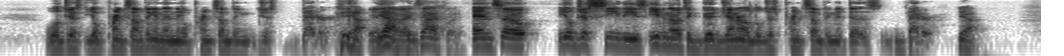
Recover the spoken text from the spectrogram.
will just you'll print something and then they'll print something just better. yeah, yeah, know, exactly. And so you'll just see these even though it's a good general they'll just print something that does better. Yeah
